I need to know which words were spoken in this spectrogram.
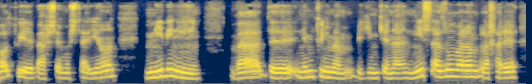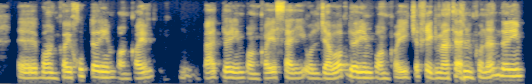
حال توی بخش مشتریان می‌بینیم و نمی‌تونیم بگیم که نه نیست از اون برم بالاخره بانک های خوب داریم بانک های بد داریم بانک های سریع الجواب داریم بانک هایی که خیلی مطل می‌کنن داریم.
